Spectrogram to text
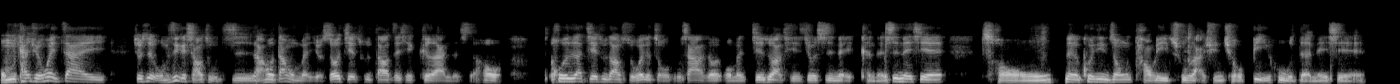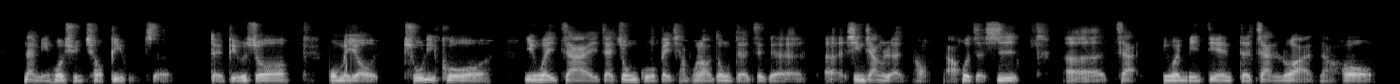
我们台权会在，就是我们是一个小组织，然后当我们有时候接触到这些个案的时候，或者在接触到所谓的种族杀的时候，我们接触到其实就是那可能是那些从那个困境中逃离出来寻求庇护的那些。难民或寻求庇护者，对，比如说我们有处理过，因为在在中国被强迫劳动的这个呃新疆人哦，然后或者是呃在因为缅甸的战乱，然后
